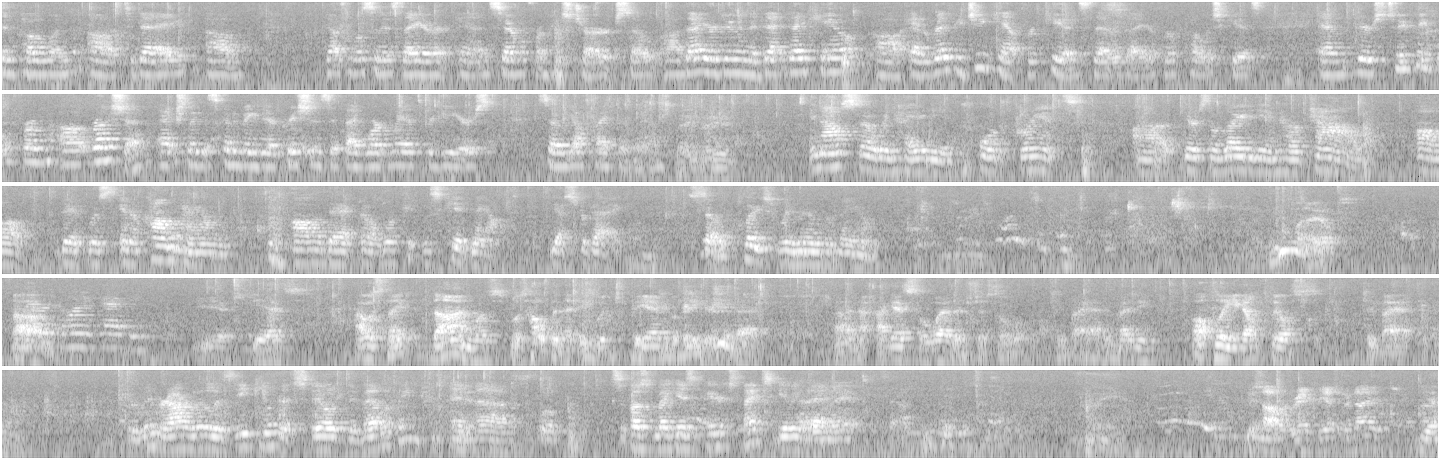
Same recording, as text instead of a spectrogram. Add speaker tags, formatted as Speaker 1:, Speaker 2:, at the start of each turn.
Speaker 1: in
Speaker 2: Poland uh, today. Um, Dr. Wilson is there and several from his church. So uh, they are doing the day day camp uh, at a refugee camp for kids that are there, for Polish kids. And there's two people from uh, Russia, actually, that's going to be there, Christians that they've worked with for years. So y'all pray for them.
Speaker 3: Amen.
Speaker 4: And also in Haiti, for the Prince, uh, there's a lady and her child, uh, that was in a compound, uh, that, uh, were, ki- was kidnapped yesterday. So please remember them.
Speaker 3: Anyone else?
Speaker 4: Kathy.
Speaker 3: Yes. Yes. I was thinking, Don was, was hoping that he would be able to be here today. Uh, I guess the weather's just a little too bad, and maybe, hopefully you don't feel s- too bad.
Speaker 5: Remember our little Ezekiel that's still developing and, uh, will, supposed to make his appearance Thanksgiving Day.
Speaker 6: We saw Rick yesterday.
Speaker 3: Yeah.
